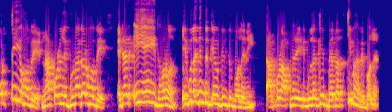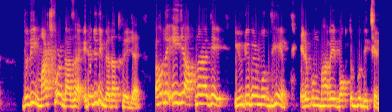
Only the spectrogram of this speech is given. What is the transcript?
করতেই হবে, না করলে গুণাগার হবে। এটার এই এই ধরন, এগুলো কিন্তু কেউ কিন্তু বলেনি তারপর আপনারা এগুলাকে বেদাত কীভাবে বলেন? যদি মার্চ ফর গাজা, এটা যদি বেদাত হয়ে যায় তাহলে এই যে আপনারা যে ইউটিউবের মধ্যে এরকম ভাবে বক্তব্য দিচ্ছেন,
